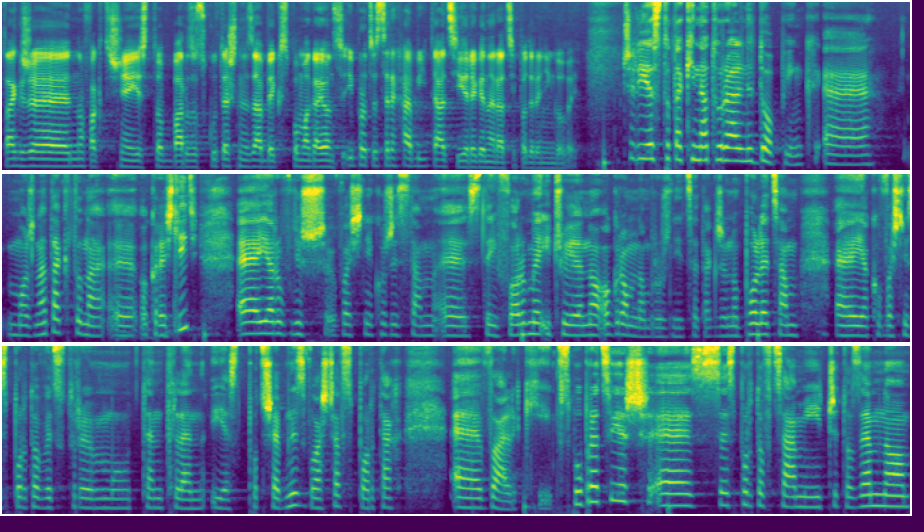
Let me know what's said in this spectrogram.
Także no, faktycznie jest to bardzo skuteczny zabieg wspomagający i proces rehabilitacji i regeneracji podreningowej. Czyli jest to taki naturalny doping. E, można tak to na, e, określić. E, ja również właśnie korzystam e, z tej formy i czuję no, ogromną różnicę. Także no, polecam e, jako właśnie sportowiec, któremu ten tlen jest potrzebny, zwłaszcza w sportach e, walki. Współpracujesz e, ze sportowcami, czy to ze mną,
